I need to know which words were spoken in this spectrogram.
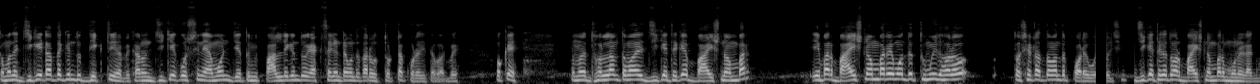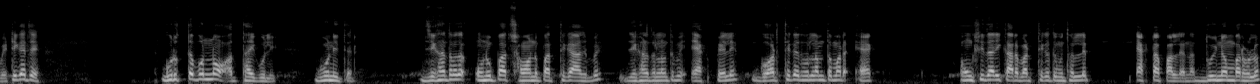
তোমাদের জিকেটাতে কিন্তু দেখতেই হবে, কারণ জিকে কোশ্চেন এমন যে তুমি পারলে কিন্তু এক সেকেন্ডের মধ্যে তার উত্তরটা করে দিতে পারবে ওকে তোমরা ধরলাম তোমার জিকে থেকে বাইশ নম্বর। এবার বাইশ নম্বরের মধ্যে তুমি ধরো, তো সেটা তোমাদের পরে বলছি। জিকে থেকে তোমার বাইশ নম্বর মনে রাখবে, ঠিক আছে? গুরুত্বপূর্ণ অধ্যায়গুলি, গণিতের। যেখানে তোমাদের অনুপাত সমানুপাত থেকে আসবে, যেখানে ধরলাম তুমি এক পেলে, গড় থেকে ধরলাম তোমার এক, অংশীদারি কারবার থেকে তুমি ধরলে একটা পারলে না, দুই নম্বর হলো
